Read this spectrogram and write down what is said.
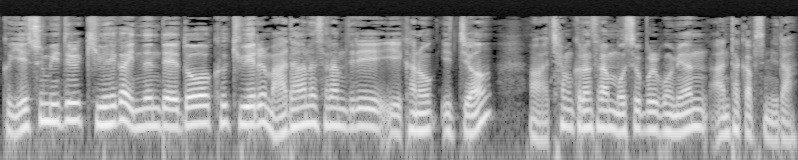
그 예수 믿을 기회가 있는데도 그 기회를 마다하는 사람들이 간혹 있죠. 아, 참 그런 사람 모습을 보면 안타깝습니다.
